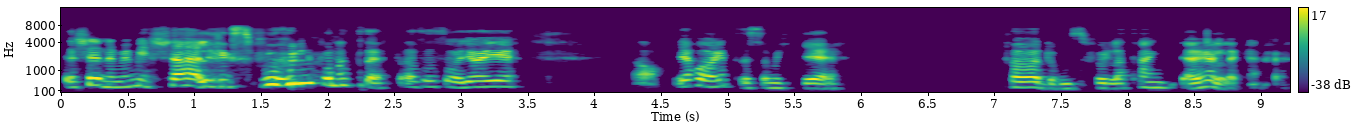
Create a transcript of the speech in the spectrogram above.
jag känner mig mer kärleksfull på något sätt. Alltså så, jag är, ja, jag har inte så mycket fördomsfulla tankar heller kanske.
